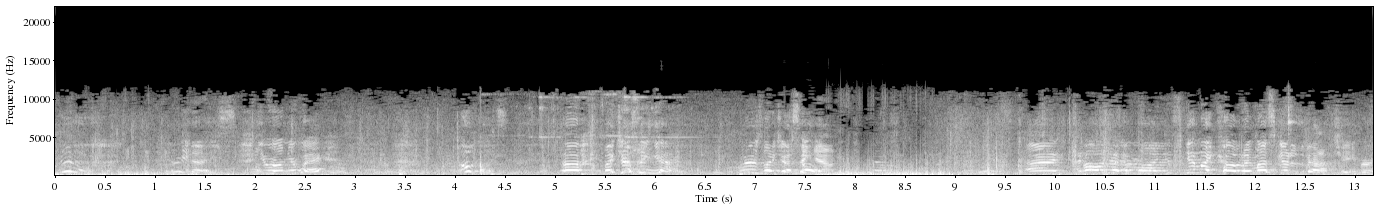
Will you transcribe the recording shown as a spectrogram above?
Very nice. You were on your way? Oh, uh, my dressing gown. Where's my dressing gown? I, Oh, never mind. Just get my coat. I must go to the bath chamber.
